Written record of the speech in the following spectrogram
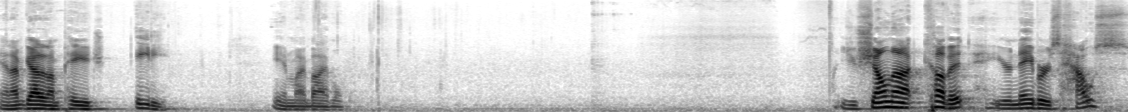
and I've got it on page 80 in my Bible. You shall not covet your neighbor's house.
